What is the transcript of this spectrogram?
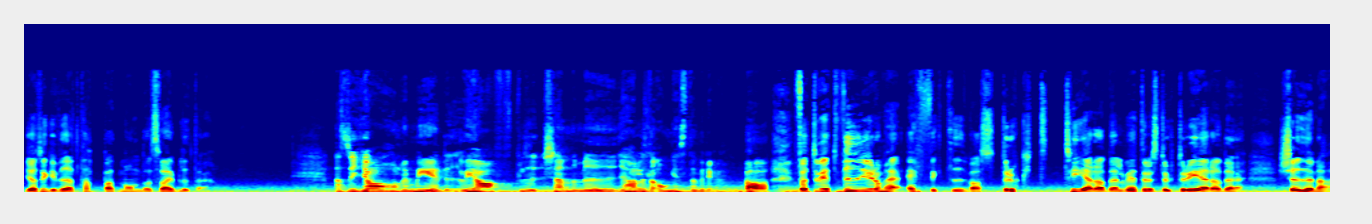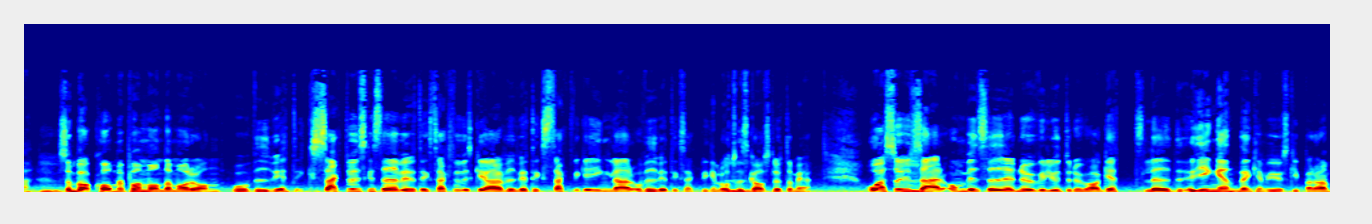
Jag tycker vi har tappat måndagsvibe lite. Alltså jag håller med dig och jag känner mig, jag har lite ångest över det. Ja, för att du vet vi är ju de här effektiva, strukturerade, eller vad heter det, strukturerade tjejerna Mm. som bara kommer på en måndag morgon och vi vet exakt vad vi ska säga, vi vet exakt vad vi ska göra, vi vet exakt vilka jinglar och vi vet exakt vilken låt vi Mm. ska avsluta med. Och alltså så här, om vi säger nu vill ju inte du ha Get Laid jingeln, den kan vi ju skippa då.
